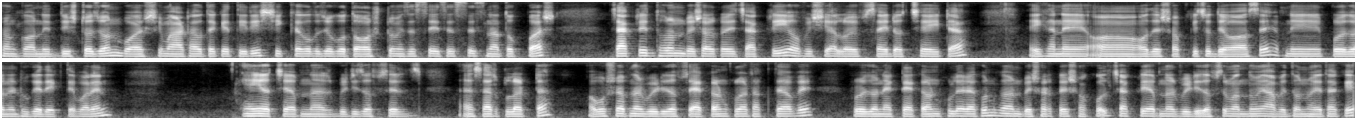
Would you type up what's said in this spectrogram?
সংখ্যা অনির্দিষ্ট জন। বয়সসীমা আঠারো থেকে তিরিশ। শিক্ষাগত যোগ্যতা অষ্টম এসএসসি এসএসসি স্নাতক পাস। চাকরির ধরন বেসরকারি চাকরি, অফিসিয়াল ওয়েবসাইট হচ্ছে এইটা। এখানে ওদের সব কিছু দেওয়া আছে। আপনি প্রয়োজনে ঢুকে দেখতে পারেন। এই হচ্ছে আপনার ব্রিটিশ অফিসের সার্কুলারটা অবশ্যই আপনার ব্রিটিশ অফিসে অ্যাকাউন্ট খোলা থাকতে হবে। প্রয়োজনে একটা অ্যাকাউন্ট খুলে রাখুন, কারণ বেসরকারি সকল চাকরি আপনার ব্রিটিশ অফিসের মাধ্যমে আবেদন হয়ে থাকে।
